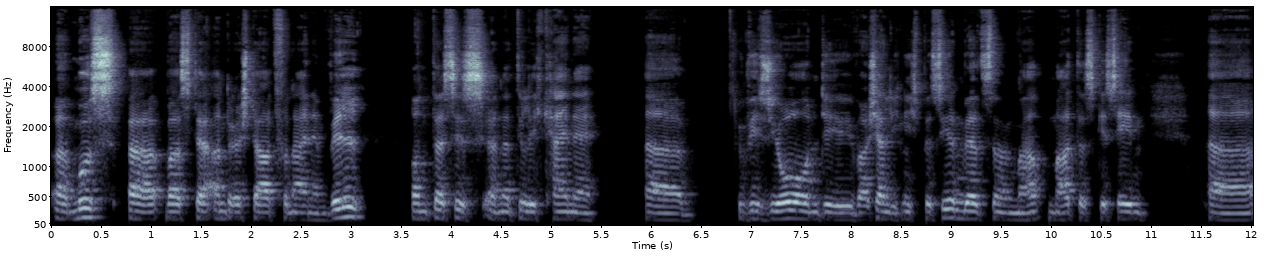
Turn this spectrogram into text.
äh, muss, äh, was der andere Staat von einem will. Und das ist äh, natürlich keine äh, Vision, die wahrscheinlich nicht passieren wird, sondern man hat, man hat das gesehen äh,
